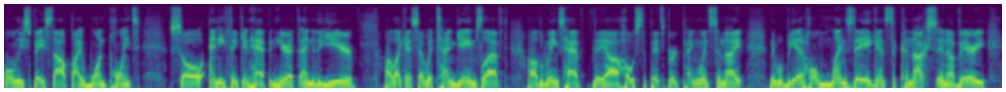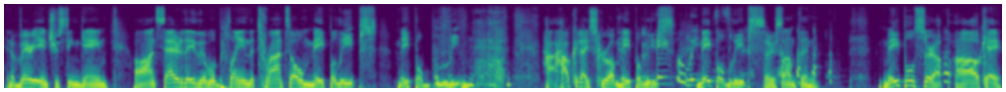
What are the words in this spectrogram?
only spaced out by one point. So anything can happen here at the end of the year. Uh, like I said, with 10 games left, uh, the Wings have they uh, host the Pittsburgh Penguins tonight. They will be at home Wednesday against the Canucks in a very in a very interesting game. Uh, on Saturday, they will be playing the Toronto Maple Leafs. Maple Leaf. how, how could I screw up Maple Leafs? Maple Leafs. Maple Bleeps or something. Maple syrup. Uh, okay,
